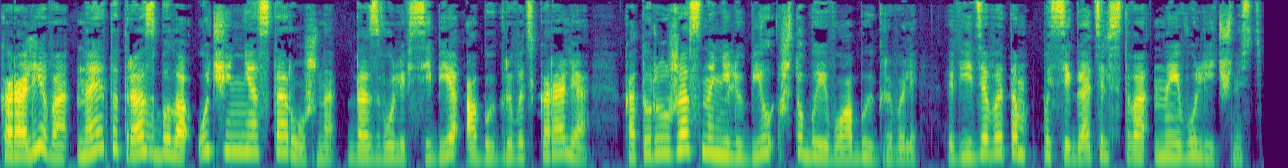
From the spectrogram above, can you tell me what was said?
Королева на этот раз была очень неосторожна, дозволив себе обыгрывать короля — который ужасно не любил, чтобы его обыгрывали, видя в этом посягательство на его личность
